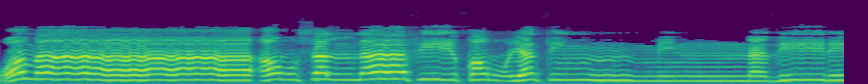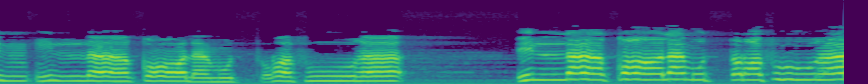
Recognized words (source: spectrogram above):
وَمَا أَرْسَلْنَا فِي قَرْيَةٍ مِّن نَّذِيرٍ إِلَّا قَالَ مُتْرَفُوهَا إِلَّا قَالَ مُتْرَفُوهَا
